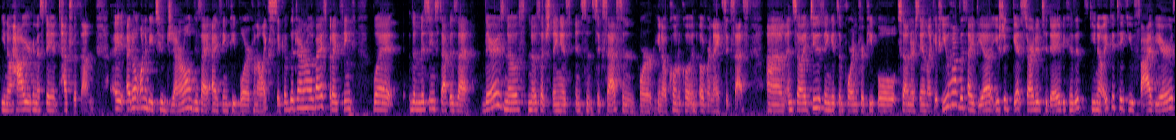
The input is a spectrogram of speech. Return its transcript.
you know how you're going to stay in touch with them? I, I don't want to be too general because I, I think people are kind of like sick of the general advice but i think what the missing step is that there is no no such thing as instant success and or you know quote unquote an overnight success um, and so I do think it's important for people to understand like if you have this idea, you should get started today because it's, you know, it could take you five years,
